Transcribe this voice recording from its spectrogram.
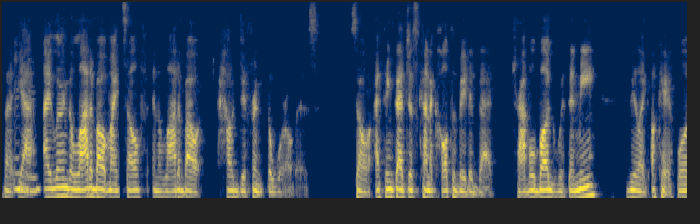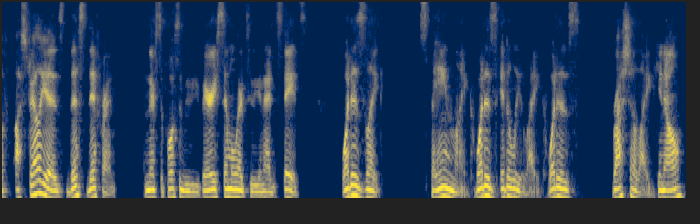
but yeah, Mhm. I learned a lot about myself and a lot about how different the world is. So I think that just kind of cultivated that travel bug within me to be like, okay, well, if Australia is this different and they're supposed to be very similar to the United States, what is like Spain like? What is Italy like? What is Russia like? You know?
